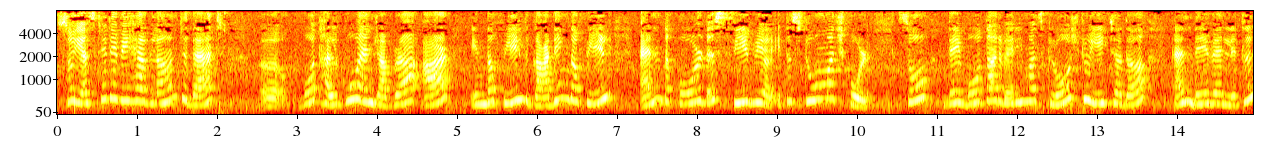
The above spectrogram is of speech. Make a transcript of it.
So yesterday we have learned that uh, both Halku and Jabra are in the field guarding the field and the cold is severe. It is too much cold. So they both are very much close to each other and they were little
